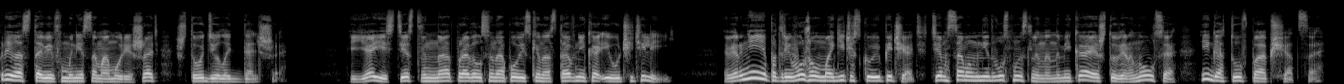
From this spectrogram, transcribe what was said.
предоставив мне самому решать, что делать дальше. Я, естественно, отправился на поиски наставника и учителей. Вернее, потревожил магическую печать, тем самым недвусмысленно намекая, что вернулся и готов пообщаться.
